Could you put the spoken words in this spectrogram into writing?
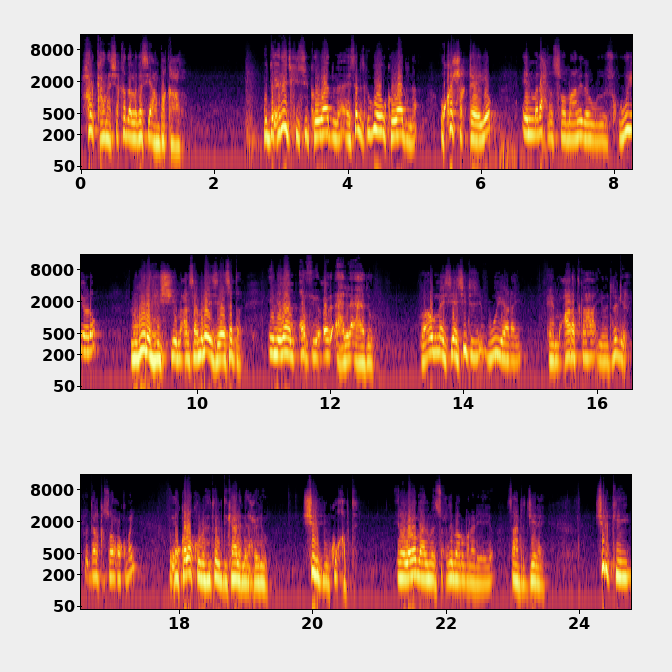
halkaana shaqada laga sii anba qaado. Muddaxileedkiisii koowaadna ee sannadkii ugu koowaadna uu ka shaqeeyo in madaxda soomaalida uu iskugu yeedho laguna heshiiyo macal saamiladii siyaasadda in nidaam qof iyo cod ah la aado. Waa ognahay siyaasiyiinta buu yeedhay ee mucaaradka ahaa iyo raggii dalka soo xukumay wuxuu kala kulmay hotel dikaale madaxweynuhu shir buu ku qabtay. Inuu laba maalmood socday baan u malaneeyo saan rajeynaya shirkii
